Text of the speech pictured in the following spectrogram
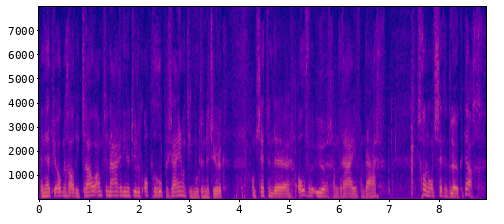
dan heb je ook nog al die trouwambtenaren die natuurlijk opgeroepen zijn. Want die moeten natuurlijk ontzettende overuren gaan draaien vandaag. Het is gewoon een ontzettend leuke dag.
